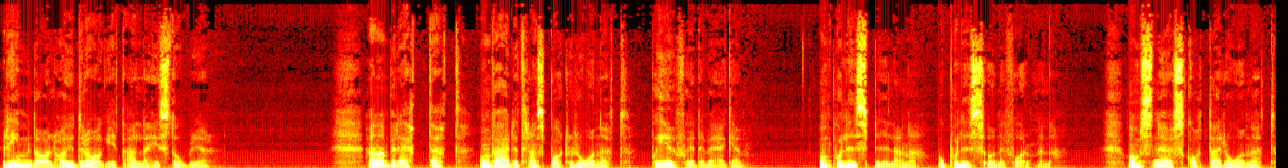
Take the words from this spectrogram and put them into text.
Rimdal har ju dragit alla historier. Han har berättat om värdetransportrånet på Enskedevägen, om polisbilarna och polisuniformerna, om snöskottarrånet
